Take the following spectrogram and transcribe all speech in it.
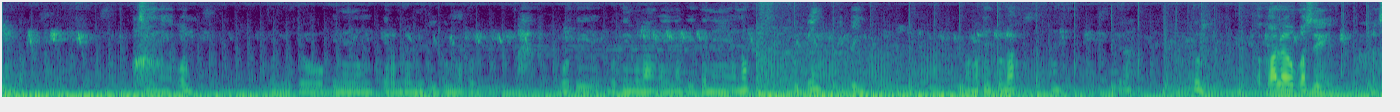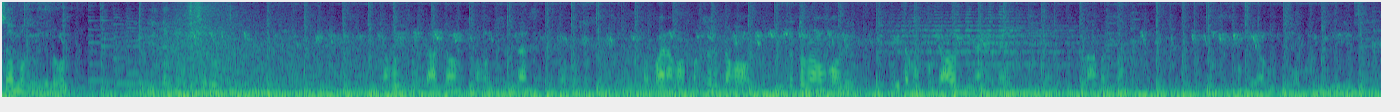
yan ba? Saan mga kon? Tol, medyo okay na yung kiramdam ni Jigong na tol. Buti, buti na lang ay nakita ni ano, Piping. Iping. Mamatay tol ha. Ay, tira. Tol, Akala ko kasi nagsama kayong dalawa. Hindi tayo mag-isa doon. Ako yung dato, ako yung sundan. Tapos, pagpan ako, pagsunod ako, dito to naman ko, di- kita ko pagkaon, yan, kaya kalaban ka. Kasi ako kasi ako yung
